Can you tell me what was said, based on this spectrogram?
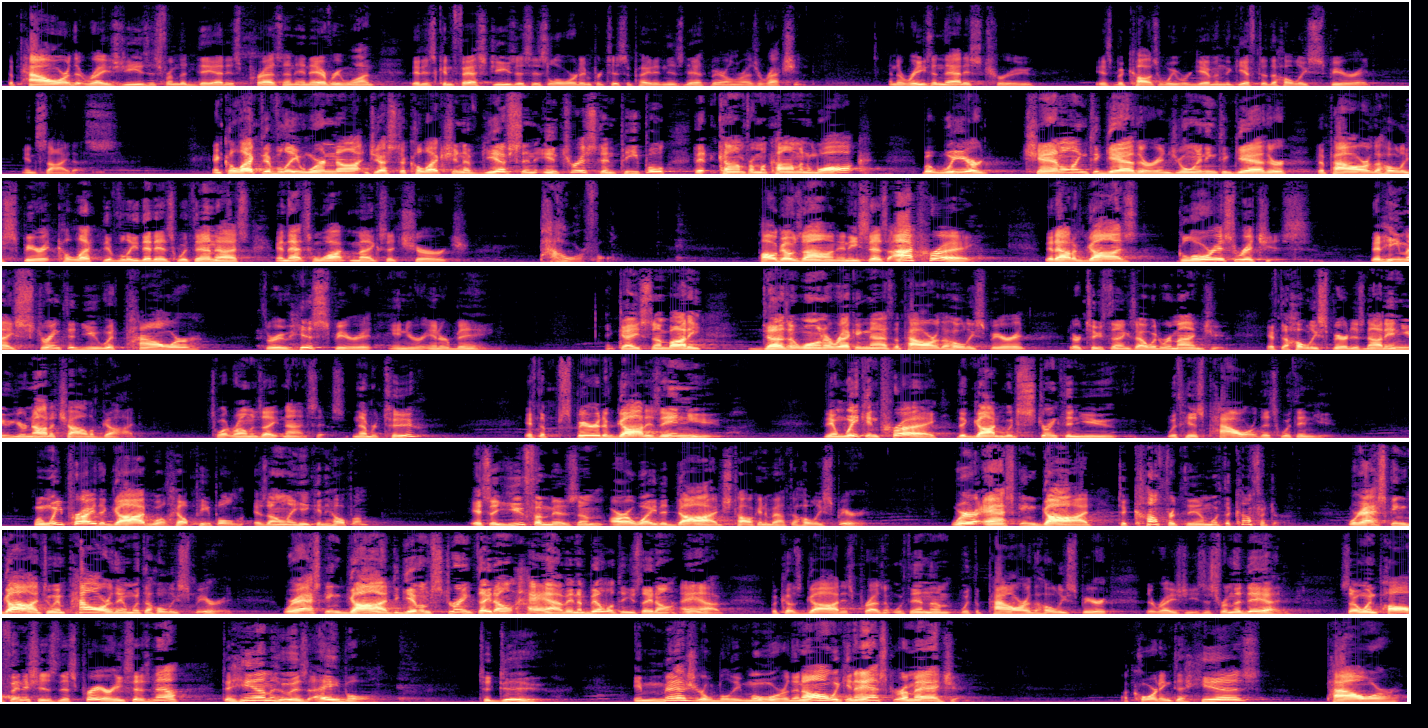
The power that raised Jesus from the dead is present in everyone that has confessed Jesus is Lord and participated in his death, burial, and resurrection. And the reason that is true is because we were given the gift of the Holy Spirit inside us. And collectively, we're not just a collection of gifts and interests and people that come from a common walk, but we are channeling together and joining together the power of the Holy Spirit collectively that is within us, and that's what makes a church powerful. Paul goes on and he says, I pray that out of God's glorious riches, that he may strengthen you with power through his Spirit in your inner being. In case somebody doesn't want to recognize the power of the Holy Spirit, there are two things I would remind you. If the Holy Spirit is not in you, you're not a child of God. That's what Romans 8 9 says. Number two, if the Spirit of God is in you, then we can pray that God would strengthen you with His power that's within you. When we pray that God will help people as only He can help them, it's a euphemism or a way to dodge talking about the Holy Spirit. We're asking God to comfort them with the Comforter. We're asking God to empower them with the Holy Spirit. We're asking God to give them strength they don't have and abilities they don't have because God is present within them with the power of the Holy Spirit that raised Jesus from the dead. So when Paul finishes this prayer, he says, Now, to him who is able to do immeasurably more than all we can ask or imagine, according to his power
